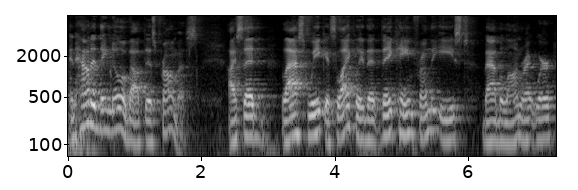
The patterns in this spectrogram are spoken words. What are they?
and how did they know about this promise? I said last week it's likely that they came from the east, Babylon, right where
